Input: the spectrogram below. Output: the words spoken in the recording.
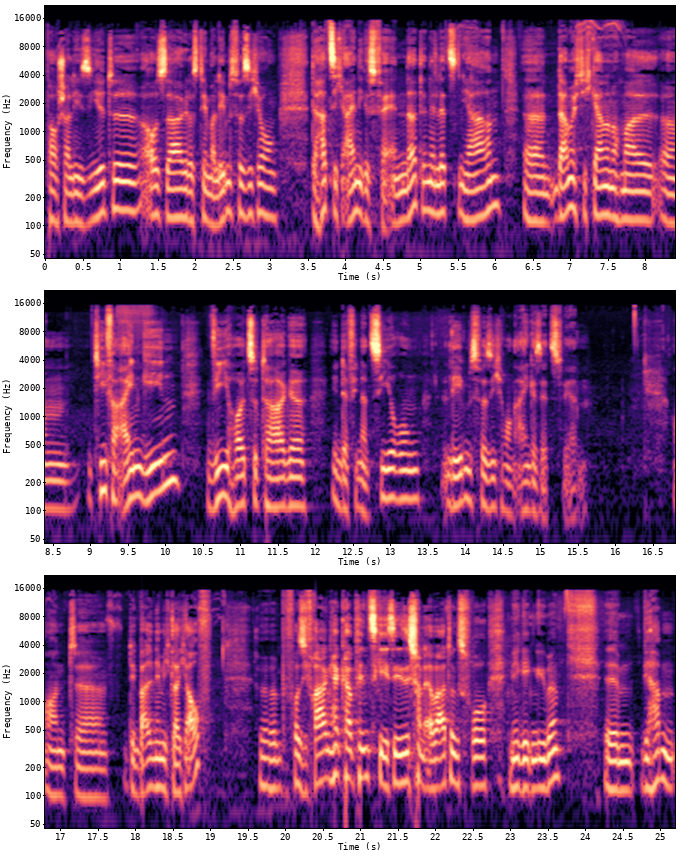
pauschalisierte Aussage, das Thema Lebensversicherung. Da hat sich einiges verändert in den letzten Jahren. Äh, da möchte ich gerne noch mal ähm, tiefer eingehen, wie heutzutage in der Finanzierung Lebensversicherung eingesetzt werden. Und äh, den Ball nehme ich gleich auf. Äh, bevor Sie fragen, Herr Kapinski, ich sehe Sie schon erwartungsfroh mir gegenüber. Ähm, wir haben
